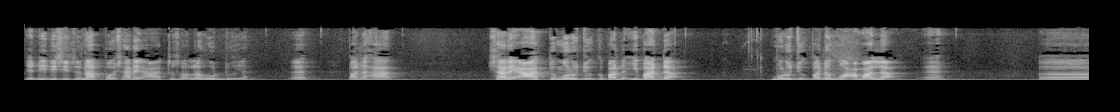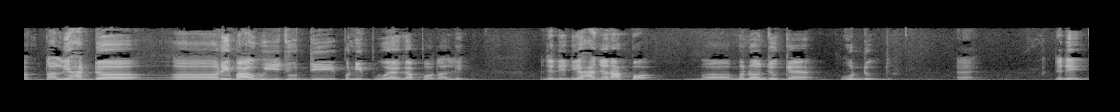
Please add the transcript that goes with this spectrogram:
Jadi di situ nampak syariah tu seolah hudud ya. eh? Padahal Syariah tu merujuk kepada ibadat Merujuk pada muamalat eh? uh, tak boleh ada uh, ribawi, judi, penipuan apa tak boleh. Jadi dia hanya nampak uh, menunjukkan hudud tu. Eh. Jadi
